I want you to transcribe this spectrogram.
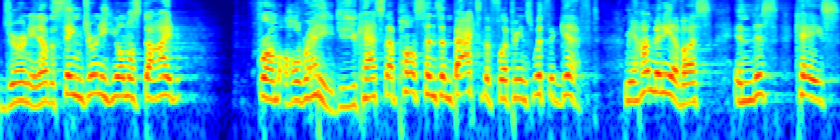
journey. Now, the same journey he almost died from already. Did you catch that? Paul sends him back to the Philippians with the gift. I mean, how many of us in this case,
